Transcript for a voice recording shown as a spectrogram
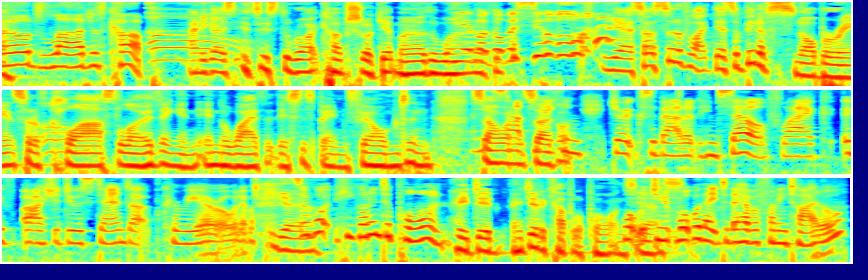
world's largest cup. and he goes, "Is this the right cup? Should I get my other one?" Yeah, I I've got my silver one. Yeah, so it's sort of like there's a bit of snobbery and Oh. sort of class loathing in, in the way that this has been filmed and, And so he on and starts so making forth. jokes about it himself, like if I should do a stand-up career or whatever. Yeah. So what? He got into porn. He did he did a couple of porns, What, would you, what were they? Did they have a funny title?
